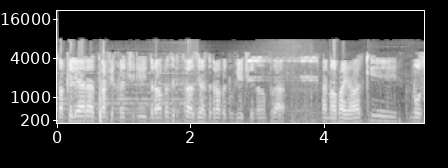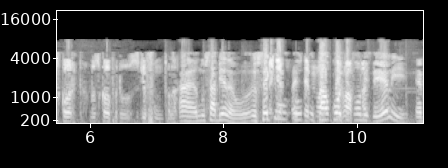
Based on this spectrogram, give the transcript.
só que ele era traficante de drogas, ele trazia as drogas do Vietnã pra, pra Nova York nos corpos, nos corpos dos defuntos lá. Ah, eu não sabia não. Eu sei que o, Mas o- o uma- tal codinome dele, é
